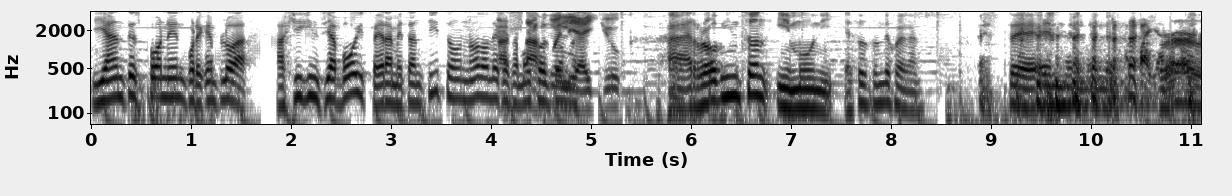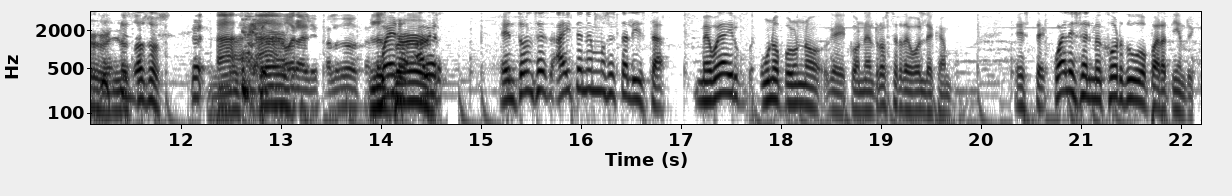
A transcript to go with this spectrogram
y antes ponen, por ejemplo, a, a Higgins y a Boyd. Espérame tantito, ¿no? ¿Dónde A dejas a Michael Samuel y Thomas? Ayuk. A Robinson y Mooney, ¿esos dónde juegan? Este, en, en- en- Vaya. en los osos. Ah, Los ah, órale, saludos. Los bueno, a ver, entonces ahí tenemos esta lista. Me voy a ir uno por uno eh, con el roster de gol de campo. Este, ¿Cuál es el mejor dúo para ti, Enrique?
